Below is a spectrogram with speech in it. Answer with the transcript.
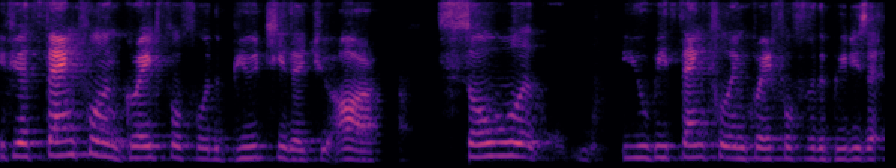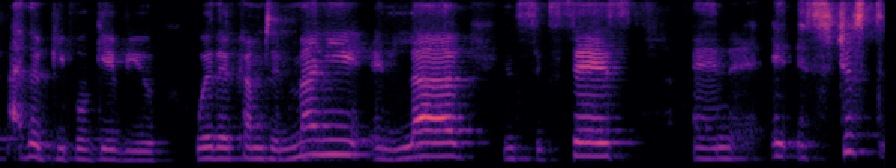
If you're thankful and grateful for the beauty that you are, so will you be thankful and grateful for the beauties that other people give you, whether it comes in money, in love, in success. And it's just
